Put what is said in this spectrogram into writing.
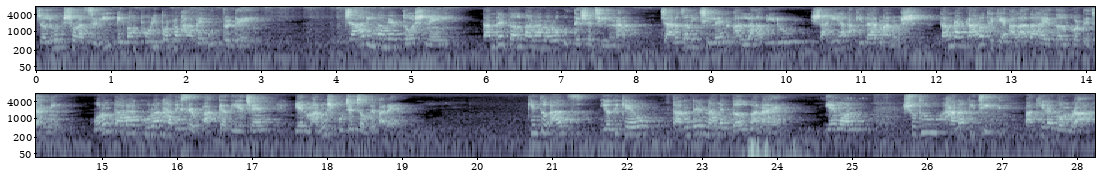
চলুন সরাসরি এবং পরিপূর্ণভাবে উত্তর দেয় চার ইমামের দোষ নেই, তাদের দল বানানোরও উদ্দেশ্য ছিল না। চারজনই ছিলেন আল্লাহ বিরু শাহিয়া আকিদার মানুষ। তারা কারও থেকে আলাদা হয়ে দল করতে চাননি। বরং তারা কুরআন হাদিসের ব্যাখ্যা দিয়েছেন এর মানুষ বুঝে চলতে পারে। কিন্তু আজ যদি কেউ তাদের নামে দল বানায়, যেমন শুধু হানাফি ঠিক বাকিরা গোমরা,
